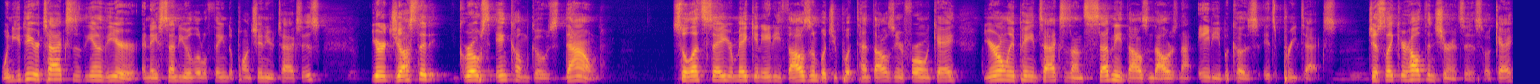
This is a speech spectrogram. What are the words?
when you do your taxes at the end of the year and they send you a little thing to punch in your taxes, your adjusted gross income goes down. So let's say you're making eighty thousand, but you put ten thousand in your four oh one k. You're only paying taxes on seventy thousand dollars, not eighty, because it's pre-tax. Just like your health insurance is. Okay,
